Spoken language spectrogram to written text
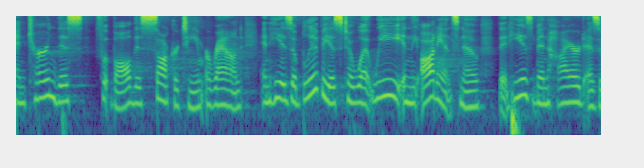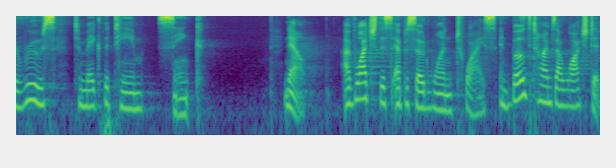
and turn this football, this soccer team, around. And he is oblivious to what we in the audience know that he has been hired as a ruse to make the team sink. Now, I've watched this episode one twice, and both times I watched it,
